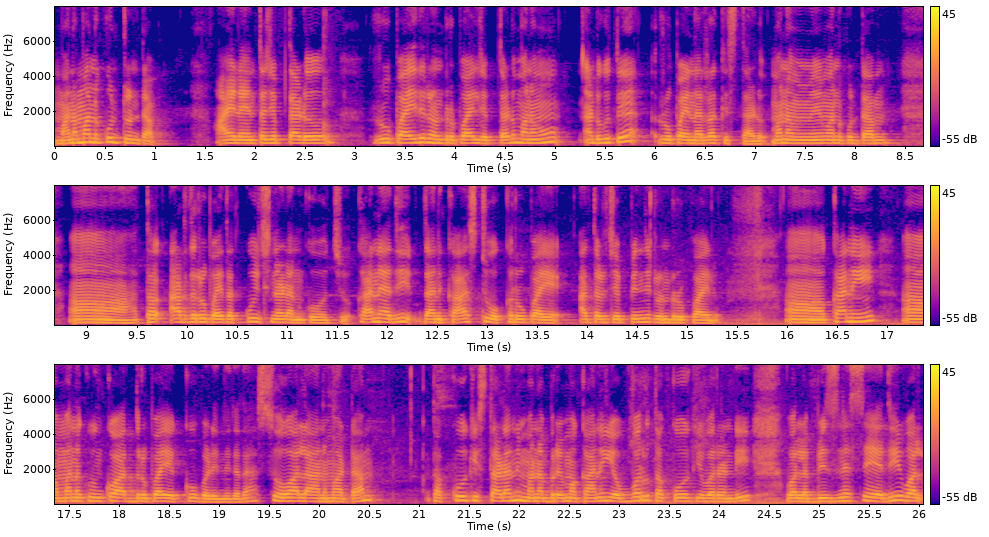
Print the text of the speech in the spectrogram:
మనం అనుకుంటుంటాం ఆయన ఎంత చెప్తాడు? రూపాయిది రెండు రూపాయలు చెప్తాడు. మనము అడిగితే రూపాయిన్నరకి ఇస్తాడు. మనం ఏమనుకుంటాం? అర్ధ రూపాయి తక్కువ ఇచ్చినాడు అనుకోవచ్చు. కానీ అది దాని కాస్ట్ ఒక్క రూపాయే. అతడు చెప్పింది రెండు రూపాయలు. కానీ మనకు ఇంకో అర్ధ రూపాయి ఎక్కువ పడింది కదా. సో అలా అనమాట తక్కువకి ఇస్తాడని మన భ్రమ కానీ ఎవ్వరు తక్కువకి ఇవ్వరండి. వాళ్ళ బిజినెస్సే అది. వాళ్ళ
